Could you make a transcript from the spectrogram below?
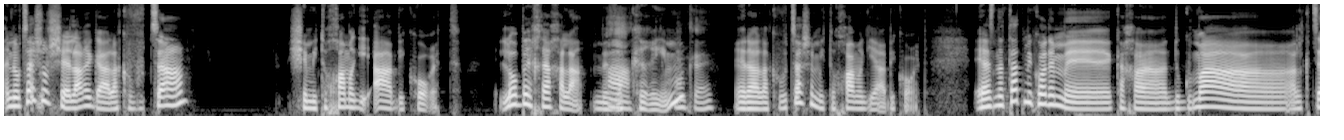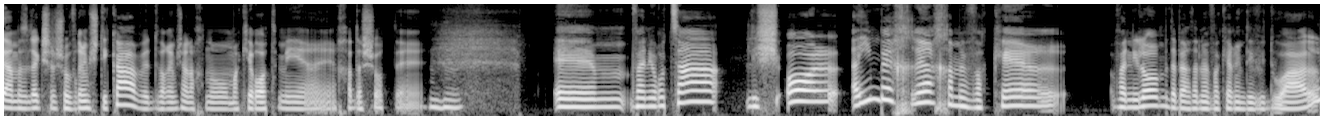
אני רוצה לשאול שאלה רגע על הקבוצה שמתוכה מגיעה הביקורת. לא בהכרח על המבקרים, אוקיי. אלא על הקבוצה שמתוכה מגיעה הביקורת. אז נתת מקודם אה, ככה דוגמה על קצה המזלג של שוברים שתיקה ודברים שאנחנו מכירות מחדשות. אה, מהמם. אמ, ואני רוצה לשאול, האם בהכרח המבקר, ואני לא מדברת על מבקר אינדיבידואל,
